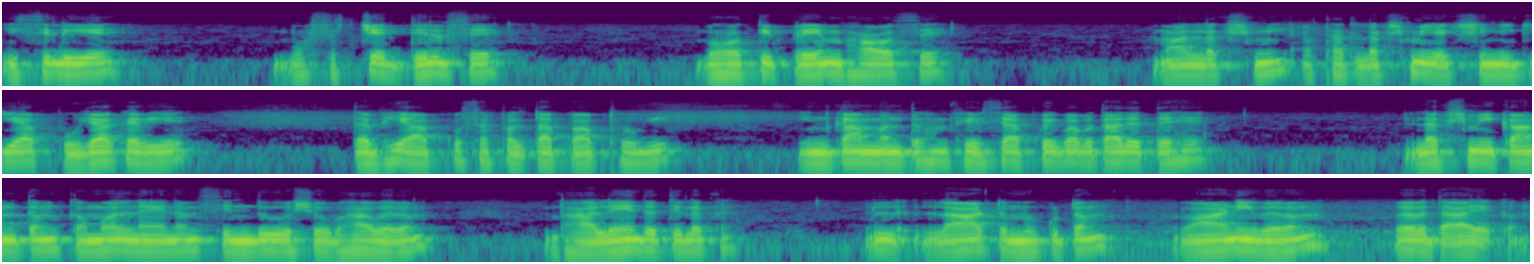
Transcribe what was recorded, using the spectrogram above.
इसलिए बहुत सच्चे दिल से, बहुत ही प्रेम भाव से माँ लक्ष्मी, अर्थात लक्ष्मी यक्षिणी की आप पूजा करिए, तभी आपको सफलता प्राप्त होगी। इनका मंत्र हम फिर से आपको एक बार बता देते हैं। लक्ष्मीकांतम कमल नयनम सिंधु शोभावरम भालेन्द्र तिलक लाट मुकुटम, वाणीवरम, वरदायकम।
